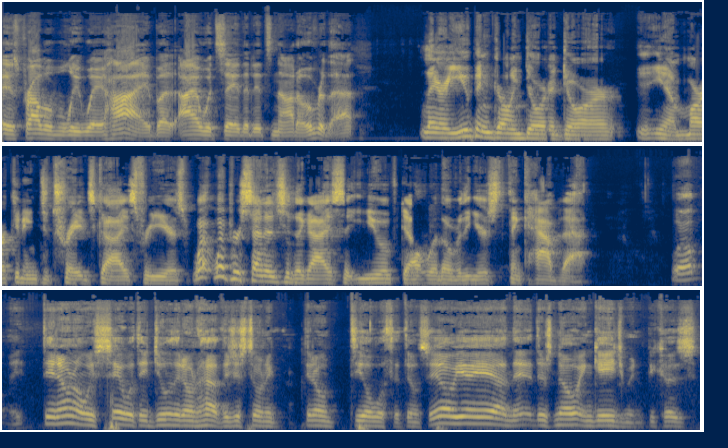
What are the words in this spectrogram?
is probably way high, but I would say that it's not over that. Larry, you've been going door to door, you know, marketing to trades guys for years. What what percentage of the guys that you have dealt with over the years think have that? Well, they don't always say what they do and they don't have. They just don't they don't deal with it. They don't say, "Oh yeah, yeah," and they, there's no engagement because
